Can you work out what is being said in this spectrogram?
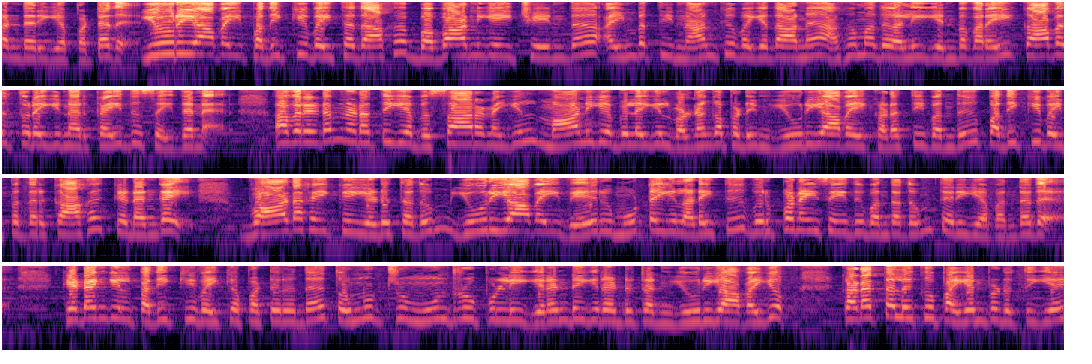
கண்டறியப்பட்டது. யூரியாவை பதுக்கி வைத்ததாக பவானியைச் சேர்ந்த ஐம்பத்தி நான்கு வயதான அகமது அலி என்பவரை காவல்துறையினர் கைது செய்தனர். அவரிடம் நடத்திய விசாரணையில் மானிய விலையில் வழங்கப்படும் யூரியாவை கடத்தி வந்து பதுக்கி வைப்பதற்காக கிடங்கை வாடகைக்கு எடுத்ததும் யூரியாவை வேறு மூட்டையில் அடைத்து விற்பனை செய்து வந்ததும் தெரிய வந்தது. கிடங்கில் பதுக்கி வைக்கப்பட்டிருந்த தொன்னூற்று மூன்று புள்ளி இரண்டு இரண்டு டன் யூரியாவையும் கடத்தலுக்கு பயன்படுத்திய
